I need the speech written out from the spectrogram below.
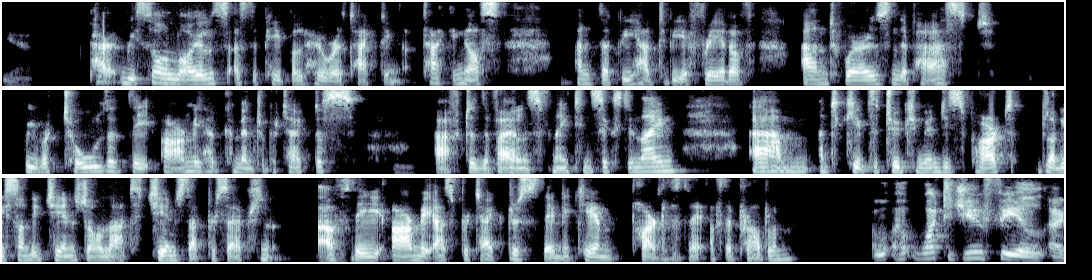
Yeah. We saw loyalists as the people who were attacking attacking us, and that we had to be afraid of. And whereas in the past we were told that the army had come in to protect us mm. after the violence of 1969, um, and to keep the two communities apart, Bloody Sunday changed all that, changed that perception of the army as protectors. They became part of the of the problem. What did you feel? Uh,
